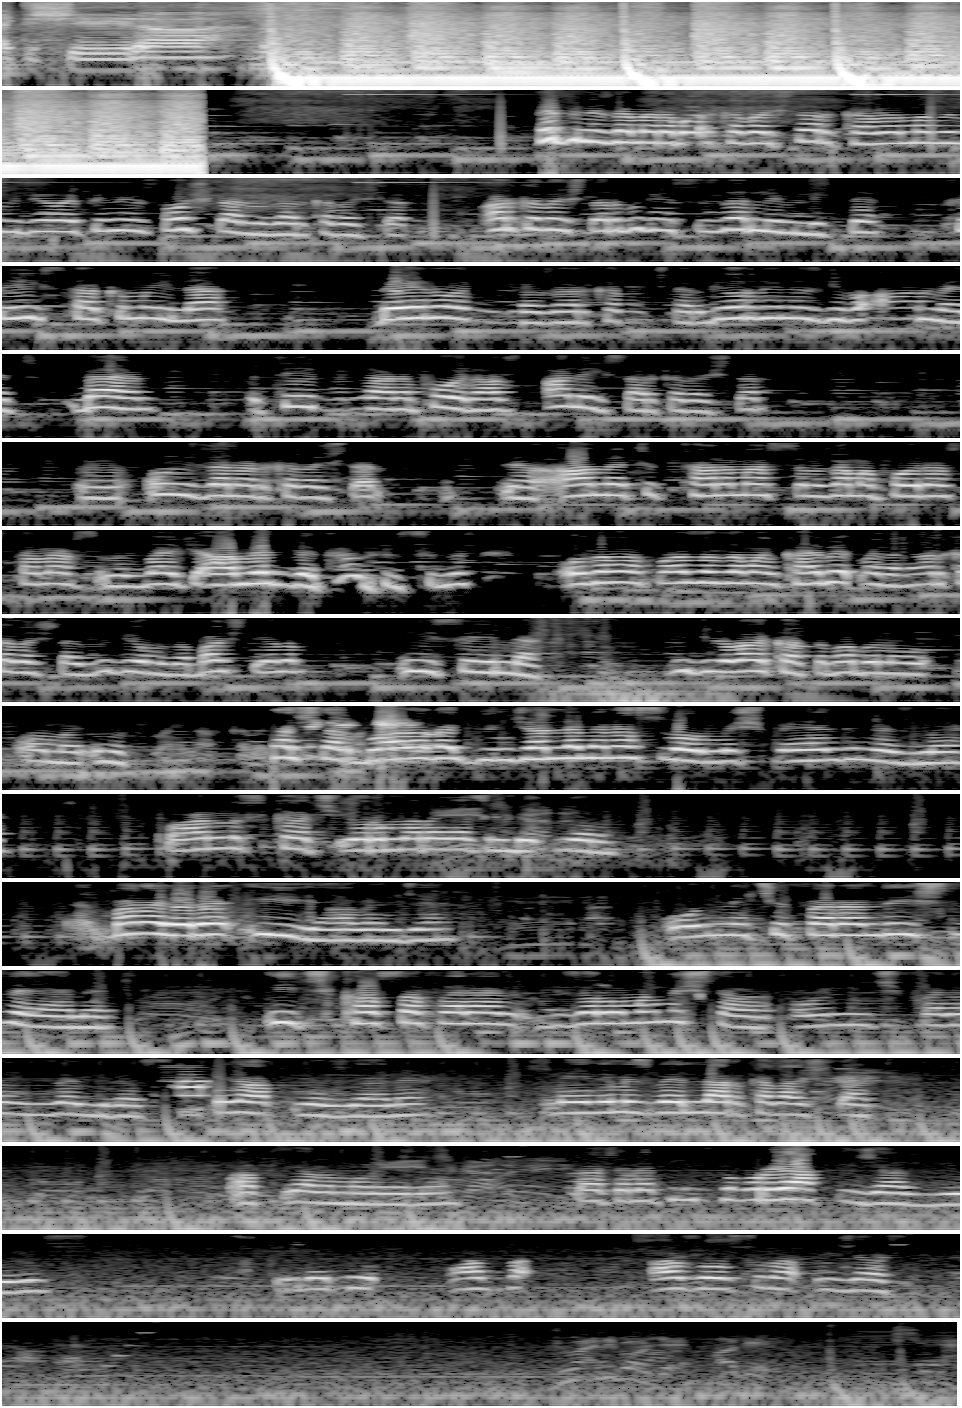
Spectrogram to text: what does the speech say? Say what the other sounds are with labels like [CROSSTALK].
light the shit up. Hepinize merhaba arkadaşlar. Kanalıma ve videoma hepiniz hoş geldiniz arkadaşlar. Arkadaşlar bugün sizlerle birlikte FX takımıyla BR oynayacağız arkadaşlar. Gördüğünüz gibi Ahmet, ben, Taser yani Poyraz, Alex arkadaşlar. Ee, O yüzden arkadaşlar Ahmet'i tanımazsınız ama Poyraz tanırsınız. Belki Ahmet'i de tanırsınız. O zaman fazla zaman kaybetmeden arkadaşlar videomuza başlayalım. İyi seyirler. Video like atıp abone ol- olmayı unutmayın arkadaşlar. Arkadaşlar bu arada güncelleme nasıl olmuş? Beğendiniz mi? Puanınız kaç? Yorumlara yazın bekliyorum. Bana göre iyi ya bence. Oyunun içi falan değişti de yani. İç kasa falan güzel olmamış da oyunun içi falan güzel biraz. Yine atlıyoruz yani. Main'imiz belli arkadaşlar. Atlayalım oraya bir. Zaten hepimiz oraya atlayacağız diyoruz. Böyle bir az, da- az olsun atlayacağız.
